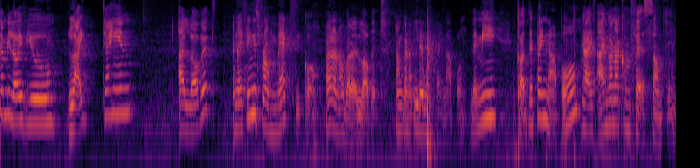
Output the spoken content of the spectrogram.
down below if you like tahini. I love it. And I think it's from Mexico. I don't know, but I love it. I'm gonna eat it with pineapple. Let me cut the pineapple. Guys, I'm gonna confess something.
